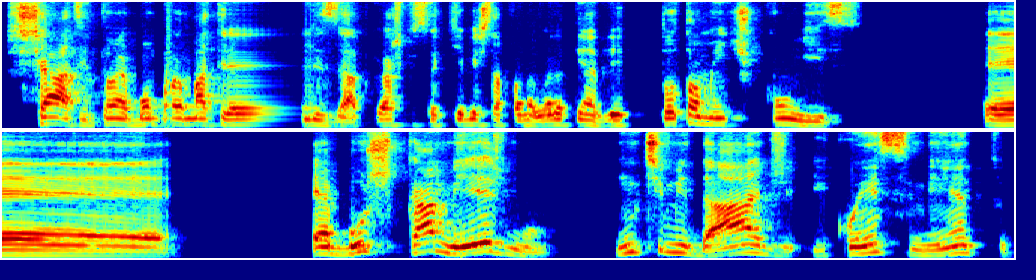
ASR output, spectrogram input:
chato, então é bom para materializar, porque eu acho que isso aqui que a gente está falando agora tem a ver totalmente com isso. É, é buscar mesmo intimidade e conhecimento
